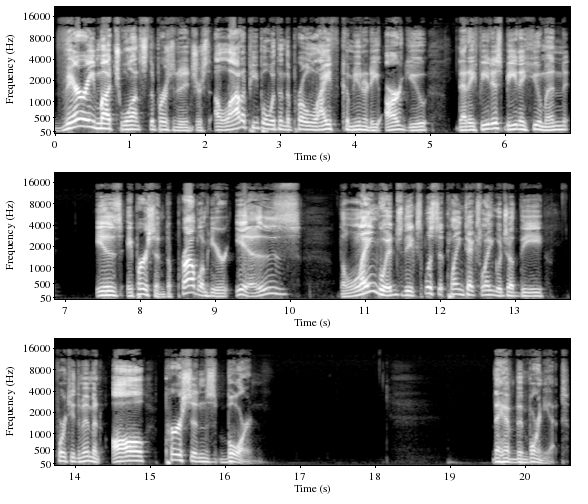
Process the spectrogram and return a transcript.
very much wants the personhood interest. A lot of people within the pro life community argue that a fetus being a human is a person. The problem here is the language, the explicit plain text language of the 14th Amendment all persons born. They have been born yet.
